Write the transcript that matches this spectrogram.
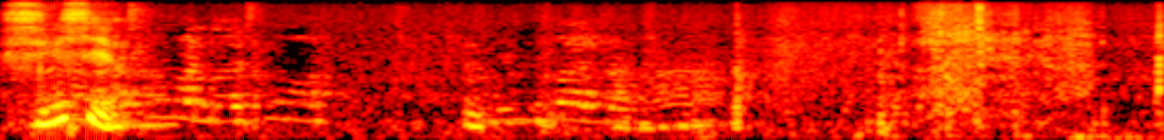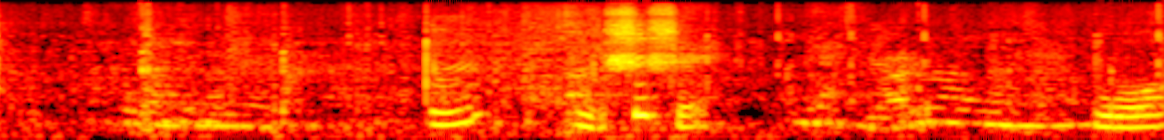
醒醒！嗯，你是谁？我，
